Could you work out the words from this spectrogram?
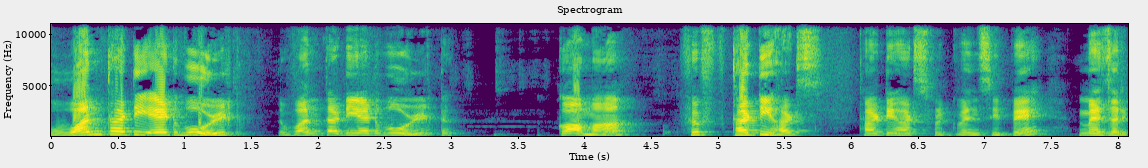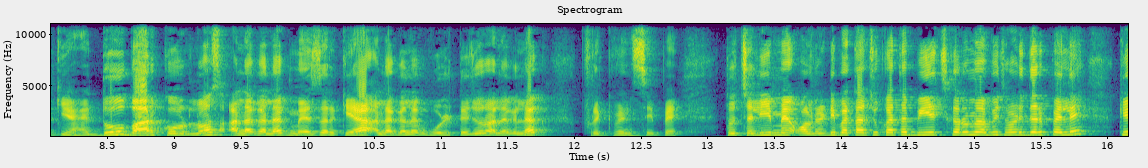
138 volt 138 volt comma thirty hertz 30 hertz frequency पे मेजर किया है। दो बार कोर लॉस अलग अलग मेजर किया अलग अलग वोल्टेज और अलग अलग फ्रीक्वेंसी पे। तो चलिए मैं ऑलरेडी बता चुका था बीएच करो में अभी थोड़ी देर पहले कि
